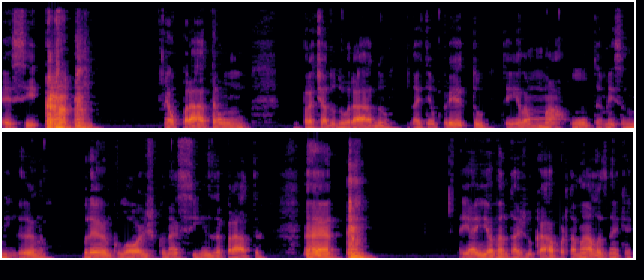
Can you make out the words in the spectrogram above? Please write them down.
Esse é o prata, um prateado dourado, aí tem o preto, tem lá um marrom também, se eu não me engano, branco, lógico, né? Cinza, prata. É... E aí a vantagem do carro, porta-malas, né, que é,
